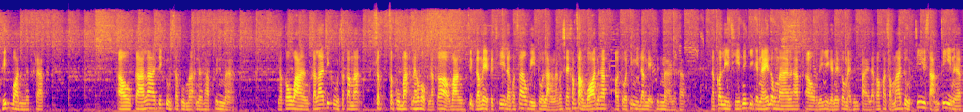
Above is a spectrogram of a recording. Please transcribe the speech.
ควิกบอลนะครับ เอากาล่าจิกุสกุมะนะครับขึ้นมา แล้วก็วางกาล่าจิกุสกามะสสกุมะนะครับผมแล้วก็วาง10ดาเมจไปที่แล้วก็เศร้าวีตัวหลัง แล้วก็ใช้คำสั่งบอสนะครับ เอาตัวที่มีดาเมจขึ้นมานะครับ แล้วก็รีทีสนิกิกันไนท์ลงมานะครับ เอานิกิกันไนท์ตัวใหม่ขึ้นไป แล้วก็ความสามารถดูดจี้3จี้นะครับ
